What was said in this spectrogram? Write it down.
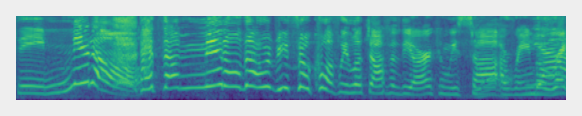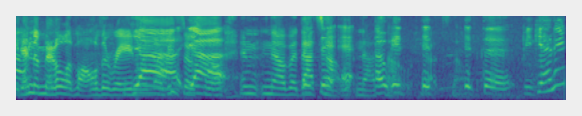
the middle. At the middle, that would be so cool if we looked off of the ark and we saw a rainbow Yeah. right in the middle of all the rainbow. Yeah, That'd be so yeah. cool. And no, but that's At not. the- no, oh, that's oh, not, it, it, not. at the beginning?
